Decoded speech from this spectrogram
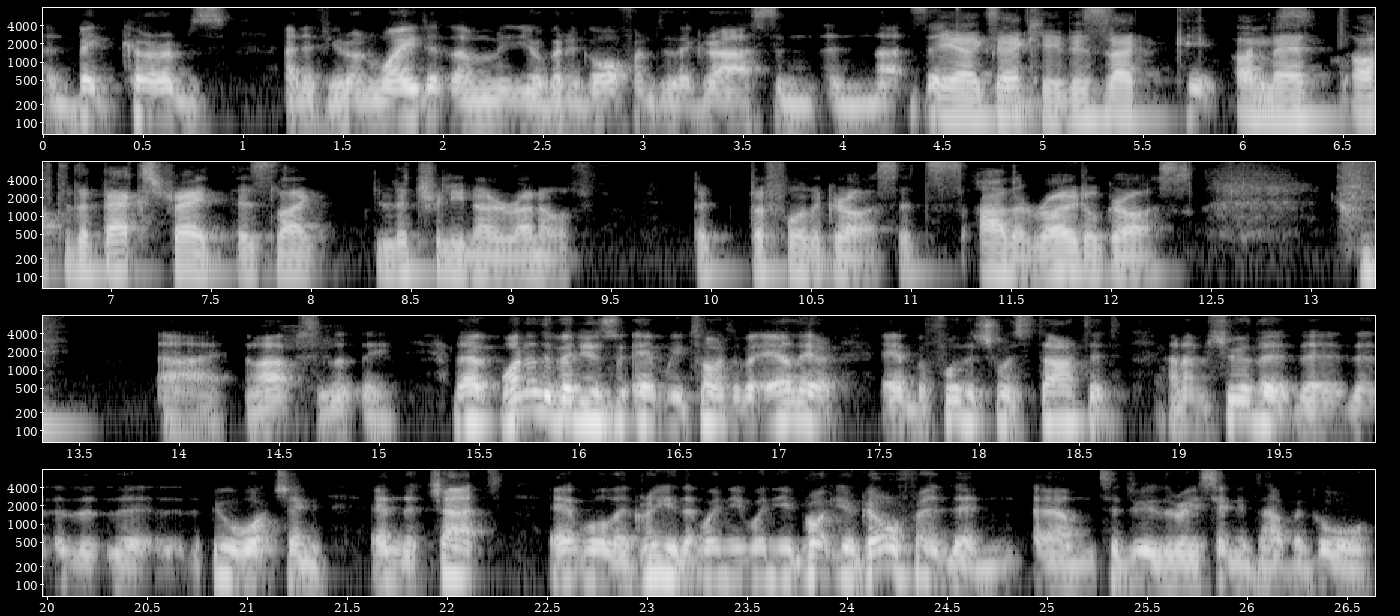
And big curbs and if you run wide at them, you're going to go off into the grass, and, and that's it. Yeah, exactly. There's like on that after the back straight, there's like literally no runoff, but before the grass, it's either road or grass. Aye, absolutely. Now, one of the videos um, we talked about earlier um, before the show started, and I'm sure that the the, the, the, people watching in the chat uh, will agree that when you when you brought your girlfriend in um, to do the racing and to have a go,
